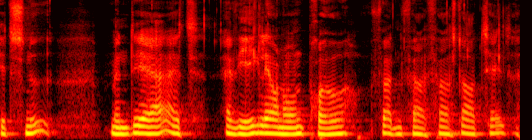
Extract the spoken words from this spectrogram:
lidt snyd, men det er, at, at vi ikke laver nogen prøver før den før, første optagelse.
